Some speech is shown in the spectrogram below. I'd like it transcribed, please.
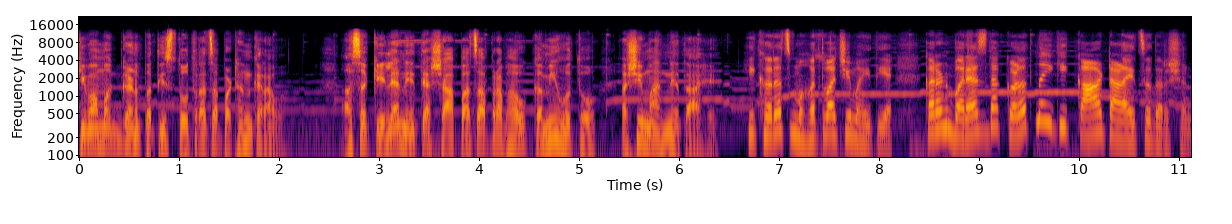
किंवा मग गणपती स्तोत्राचा पठन करावं. असं केल्याने त्या शापाचा प्रभाव कमी होतो अशी मान्यता आहे. ही खरंच महत्वाची माहिती आहे. कारण बऱ्याचदा कळत नाही की का टाळायचं दर्शन.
